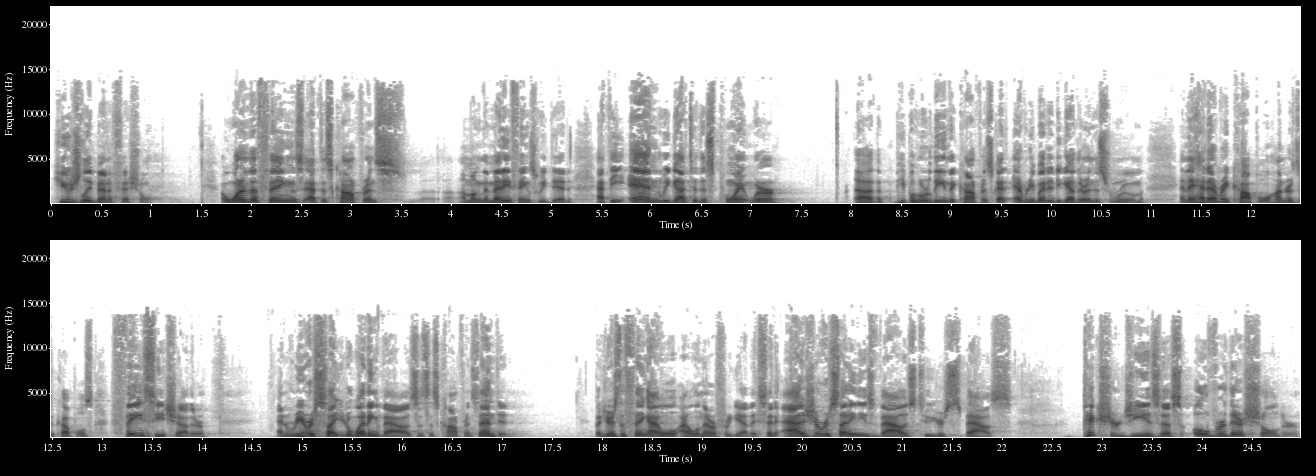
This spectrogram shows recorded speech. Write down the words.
hugely beneficial. One of the things at this conference, uh, among the many things we did, at the end, we got to this point where uh, the people who were leading the conference got everybody together in this room, and they had every couple, hundreds of couples, face each other and re recite your wedding vows as this conference ended. But here's the thing I will, I will never forget. They said, as you're reciting these vows to your spouse, picture Jesus over their shoulder,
